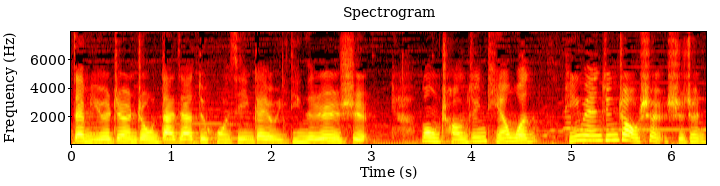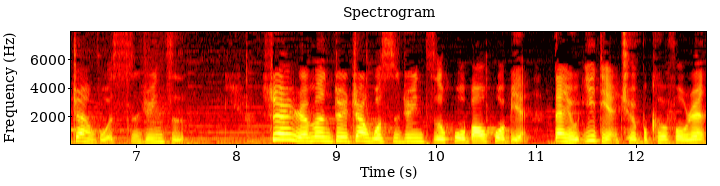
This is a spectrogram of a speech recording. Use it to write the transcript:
在芈月战中，大家对黄歇应该有一定的认识。孟尝君田文。平原君赵胜，时称战国四君子。虽然人们对战国四君子或褒或贬，但有一点却不可否认，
